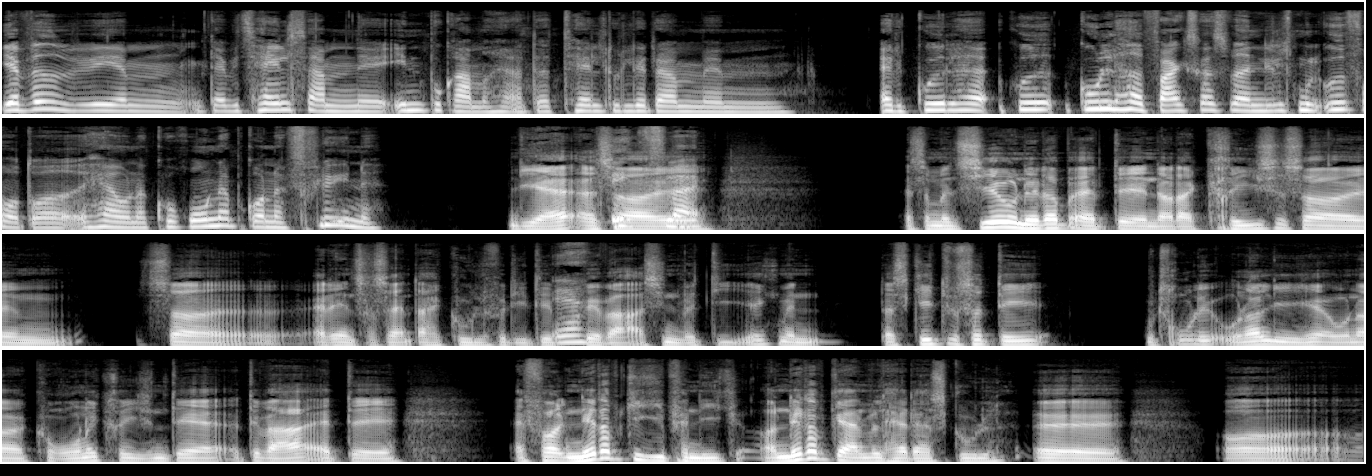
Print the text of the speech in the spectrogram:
jeg ved, vi, um, da vi talte sammen uh, inden programmet her, der talte du lidt om, um, at guld, guld, guld havde faktisk også været en lille smule udfordret her under corona på grund af flyene. Ja, altså, øh, altså man siger jo netop, at øh, når der er krise, så, øh, så er det interessant at have guld, fordi det ja. bevarer sin værdi. Ikke? Men der skete jo så det utrolig underlige her under coronakrisen, det, er, det var, at, øh, at folk netop gik i panik, og netop gerne ville have deres guld. Øh, og,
